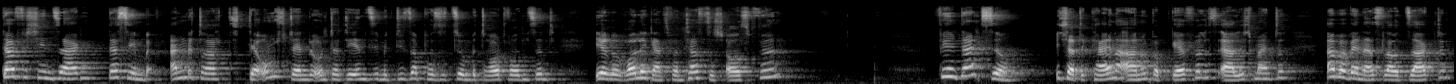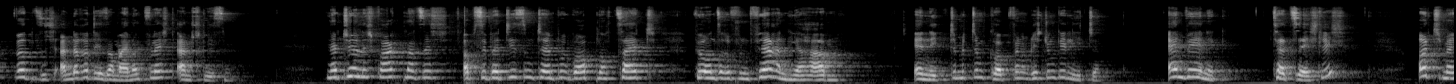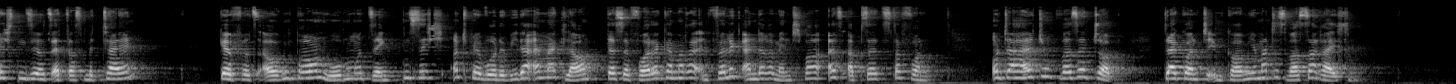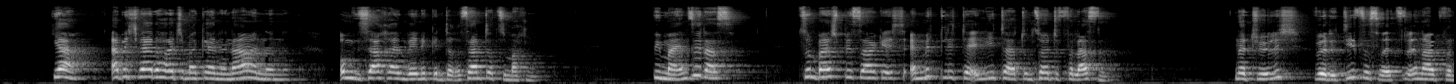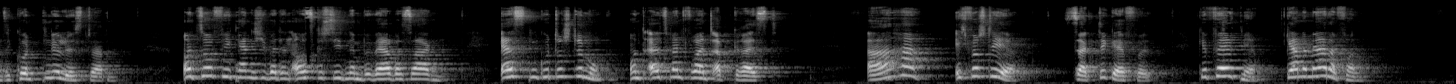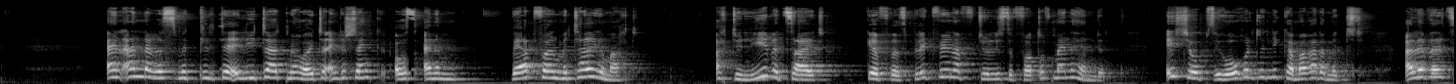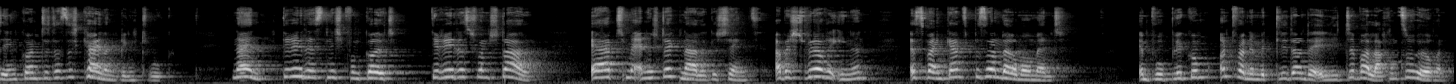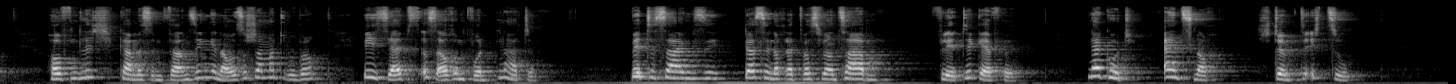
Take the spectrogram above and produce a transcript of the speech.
Darf ich Ihnen sagen, dass Sie in Anbetracht der Umstände, unter denen Sie mit dieser Position betraut worden sind, Ihre Rolle ganz fantastisch ausfüllen? Vielen Dank, Sir. Ich hatte keine Ahnung, ob Gabriel es ehrlich meinte, aber wenn er es laut sagte, würden sich andere dieser Meinung vielleicht anschließen. Natürlich fragt man sich, ob sie bei diesem Tempo überhaupt noch Zeit für unsere fünf Herren hier haben? Er nickte mit dem Kopf in Richtung Elite. Ein wenig. Tatsächlich? Und möchten Sie uns etwas mitteilen? Göffels Augenbrauen hoben und senkten sich, und mir wurde wieder einmal klar, dass er vor der Kamera ein völlig anderer Mensch war als abseits davon. Unterhaltung war sein Job, da konnte ihm kaum jemand das Wasser reichen. Ja, aber ich werde heute mal keine Namen nennen, um die Sache ein wenig interessanter zu machen. Wie meinen Sie das? Zum Beispiel sage ich, ein Mitglied der Elite hat uns heute verlassen. Natürlich würde dieses Rätsel innerhalb von Sekunden gelöst werden. Und so viel kann ich über den ausgeschiedenen Bewerber sagen. Er ist in guter Stimmung und als mein Freund abgereist. Aha, ich verstehe, sagte Gaffrey. Gefällt mir, gerne mehr davon. Ein anderes Mitglied der Elite hat mir heute ein Geschenk aus einem wertvollen Metall gemacht. Ach du liebe Zeit! Gefres Blick fiel natürlich sofort auf meine Hände. Ich schob sie hoch und in die Kamera, damit alle Welt sehen konnte, dass ich keinen Ring trug. Nein, die Rede ist nicht von Gold, die Rede ist von Stahl. Er hat mir eine Stecknadel geschenkt, aber ich schwöre Ihnen, es war ein ganz besonderer Moment. Im Publikum und von den Mitgliedern der Elite war Lachen zu hören. Hoffentlich kam es im Fernsehen genauso charmant rüber, wie ich selbst es auch empfunden hatte. Bitte sagen Sie, dass Sie noch etwas für uns haben, flehte Geffel. Na gut, eins noch, stimmte ich zu.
